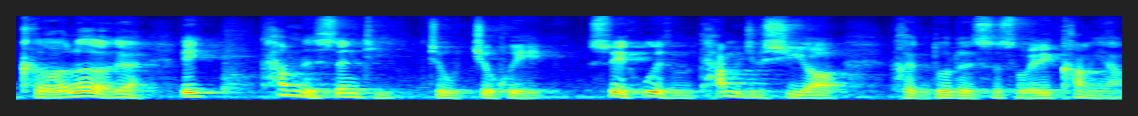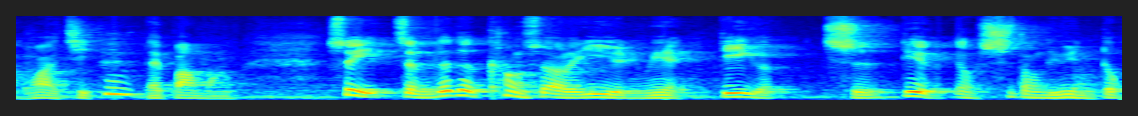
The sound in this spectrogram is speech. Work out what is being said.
可乐，对吧？哎，他们的身体就就会，所以为什么他们就需要很多的是所谓抗氧化剂来帮忙？嗯所以整个的抗衰老的意义里面，第一个吃，第二个要适当的运动。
